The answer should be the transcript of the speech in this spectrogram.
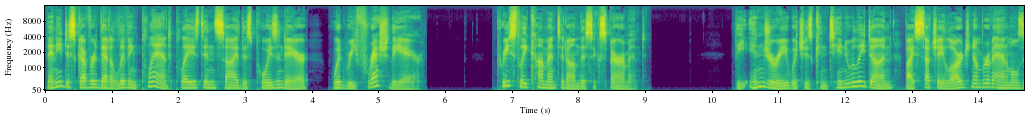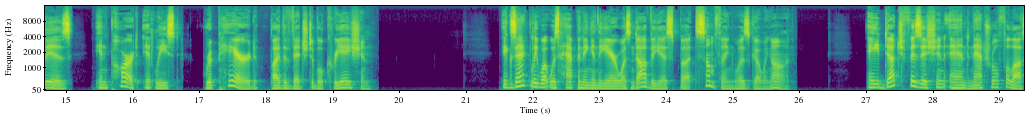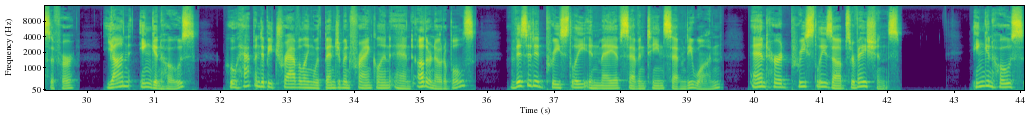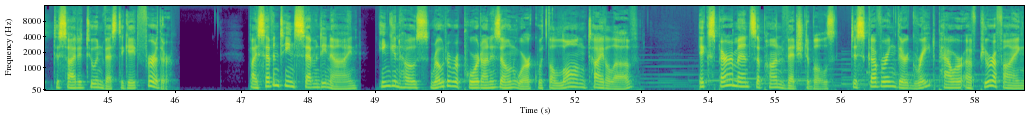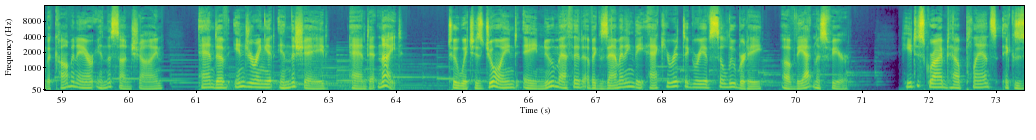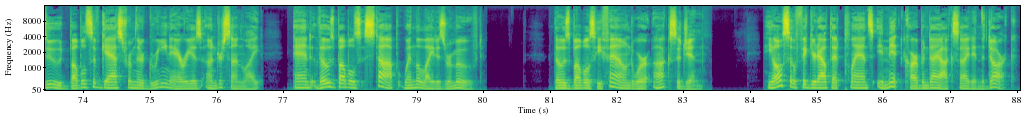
Then he discovered that a living plant placed inside this poisoned air would refresh the air. Priestley commented on this experiment. The injury which is continually done by such a large number of animals is, in part at least, repaired by the vegetable creation. Exactly what was happening in the air wasn't obvious, but something was going on. A Dutch physician and natural philosopher, Jan Ingenhousz, who happened to be traveling with Benjamin Franklin and other notables, visited Priestley in May of 1771 and heard Priestley's observations. Ingenhousz decided to investigate further. By 1779, Ingenhousz wrote a report on his own work with the long title of Experiments upon Vegetables Discovering Their Great Power of Purifying the Common Air in the Sunshine and of Injuring It in the Shade and at Night to which is joined a new method of examining the accurate degree of salubrity of the atmosphere. He described how plants exude bubbles of gas from their green areas under sunlight, and those bubbles stop when the light is removed. Those bubbles he found were oxygen. He also figured out that plants emit carbon dioxide in the dark.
